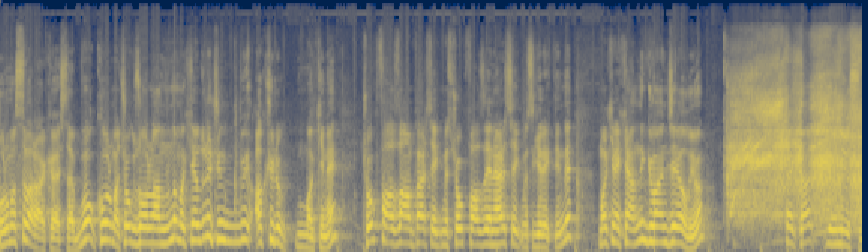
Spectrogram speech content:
Koruması var arkadaşlar. Bu koruma çok zorlandığında makine duruyor çünkü bir akülü makine. Çok fazla amper çekmesi, çok fazla enerji çekmesi gerektiğinde makine kendini güvenceye alıyor. Tekrar dönüyorsun.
